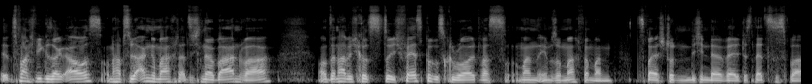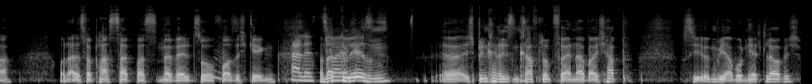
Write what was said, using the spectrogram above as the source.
jetzt mache ich wie gesagt aus und habe es wieder angemacht, als ich in der Bahn war. Und dann habe ich kurz durch Facebook gescrollt, was man eben so macht, wenn man zwei Stunden nicht in der Welt des Netzes war und alles verpasst hat, was in der Welt so vor sich ging. Alle Und habe gelesen, äh, ich bin kein riesen Kraftclub-Fan, aber ich habe sie irgendwie abonniert, glaube ich.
